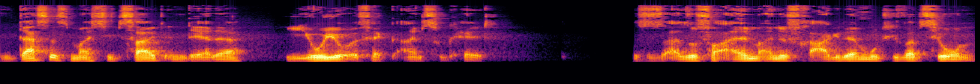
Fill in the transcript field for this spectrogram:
Und das ist meist die Zeit, in der der Jojo-Effekt Einzug hält. Es ist also vor allem eine Frage der Motivation.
